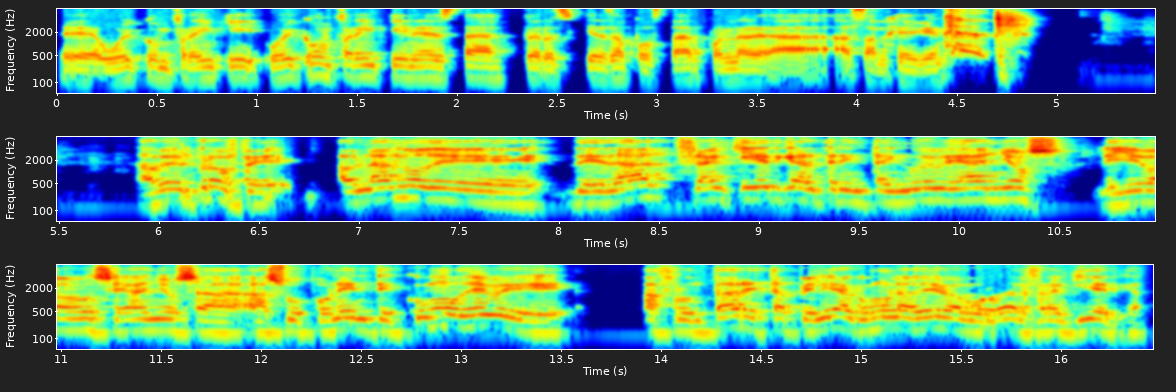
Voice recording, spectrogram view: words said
Eh, voy con Frankie, voy con Frankie en esta, pero si quieres apostar, ponle a, a Sanhagen. A ver, profe, hablando de, de, edad, Frankie Edgar, 39 años, le lleva 11 años a, a su oponente. ¿Cómo debe afrontar esta pelea? ¿Cómo la debe abordar Frankie Edgar?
